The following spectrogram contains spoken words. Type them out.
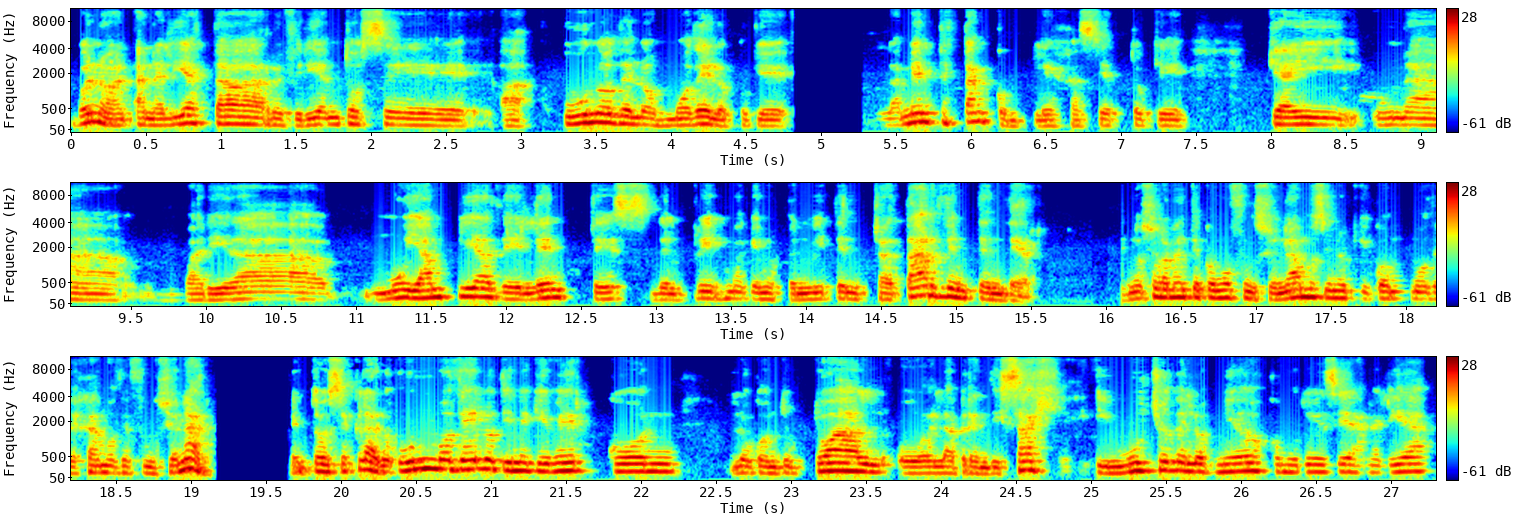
Bueno, Analía estaba refiriéndose a uno de los modelos, porque la mente es tan compleja, ¿cierto? Que, que hay una variedad muy amplia de lentes del prisma que nos permiten tratar de entender no solamente cómo funcionamos, sino que cómo dejamos de funcionar. Entonces, claro, un modelo tiene que ver con lo conductual o el aprendizaje, y muchos de los miedos, como tú decías, Analia,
